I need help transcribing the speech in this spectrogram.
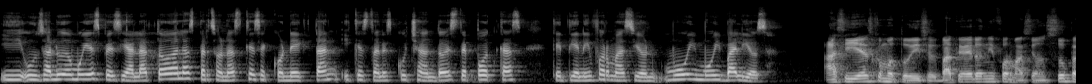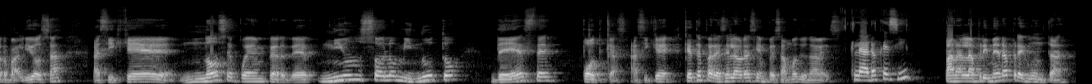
y un saludo muy especial a todas las personas que se conectan y que están escuchando este podcast que tiene información muy, muy valiosa. Así es como tú dices, va a tener una información súper valiosa, así que no se pueden perder ni un solo minuto de este podcast. Así que, ¿qué te parece Laura si empezamos de una vez? Claro que sí. Para la primera pregunta,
